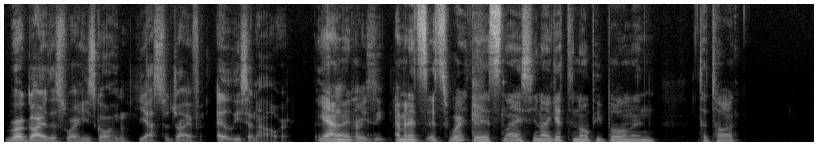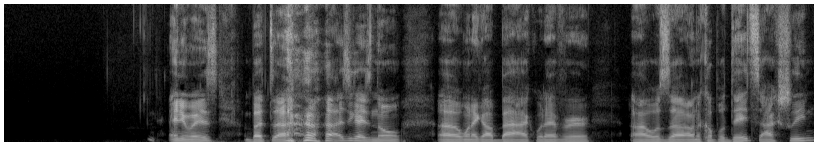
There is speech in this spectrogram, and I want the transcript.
regardless where he's going. He has to drive at least an hour. Isn't Yeah, I mean- crazy. I mean, it's it's worth it. It's nice, you know. I get to know people and to talk. Anyways, but uh, as you guys know, uh, when I got back, whatever, I was uh, on a couple dates actually,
